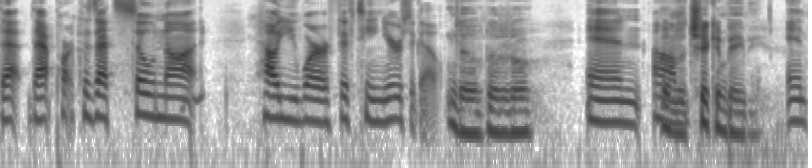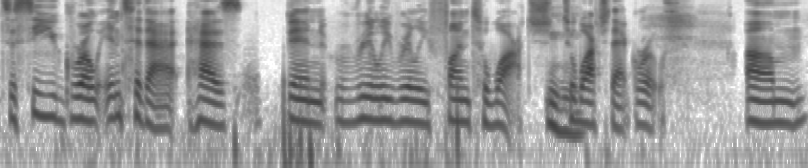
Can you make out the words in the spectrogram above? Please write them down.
that that part because that's so not how you were 15 years ago, No, not at all. and I was a um, chicken baby. and to see you grow into that has been really really fun to watch to watch that growth um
